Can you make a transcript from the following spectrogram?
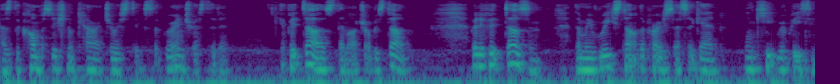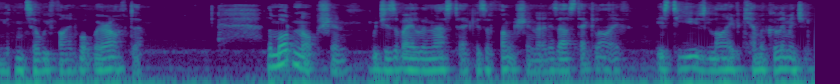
has the compositional characteristics that we're interested in. If it does, then our job is done. But if it doesn't, then we restart the process again and keep repeating it until we find what we're after. The modern option, which is available in Aztec as a function and is Aztec Live, is to use live chemical imaging,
